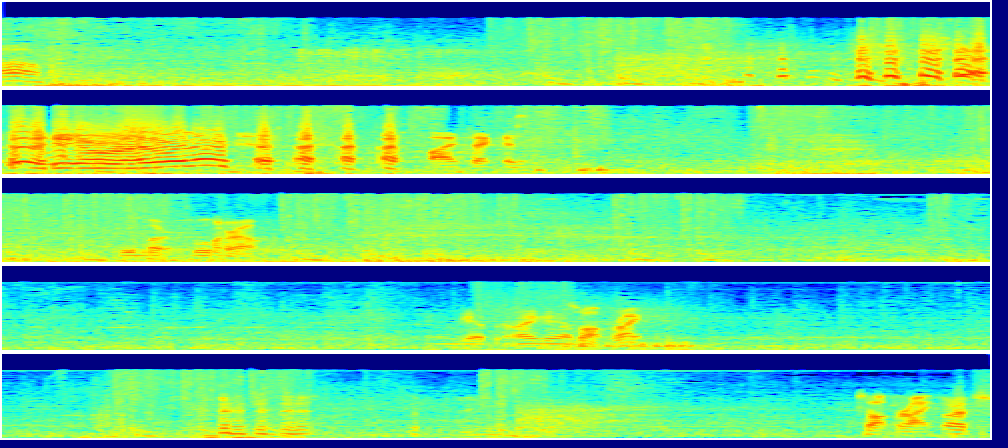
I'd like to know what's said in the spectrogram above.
Oh. you alright over there? Five seconds. Boomer, boomer out. Them, I them. Swap right. Swap right. Switch,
